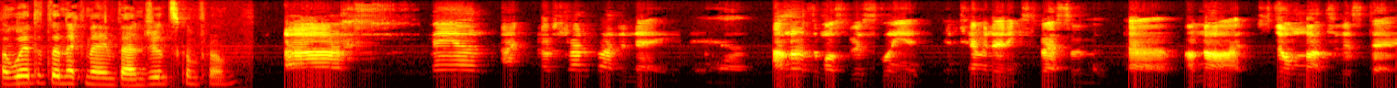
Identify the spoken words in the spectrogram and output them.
And where did the nickname Vengeance come from? Trying to find a name, and I'm not the most physically intimidating specimen. Uh, I'm not. Still not to this day.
